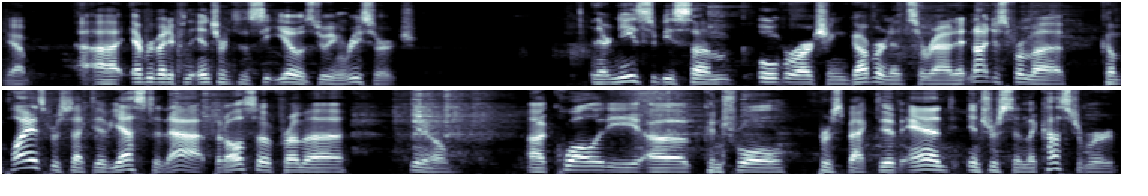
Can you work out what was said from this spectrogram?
Yep. Uh, everybody from the interns to the CEO is doing research. There needs to be some overarching governance around it, not just from a compliance perspective, yes to that, but also from a, you know, a quality of control perspective and interest in the customer.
